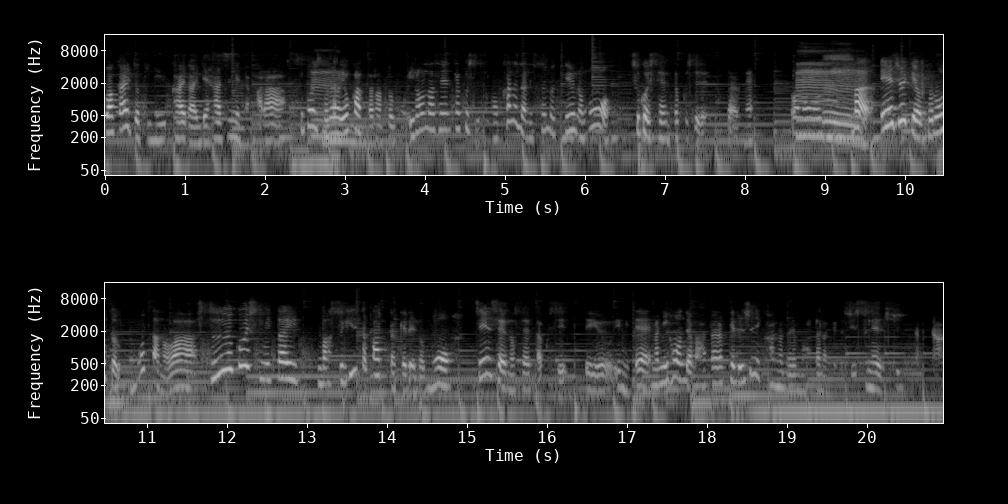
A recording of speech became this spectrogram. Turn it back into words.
若い時に海外で始めたから、すごいそれは良かったなと思う。いろんな選択肢、そのカナダに住むっていうのもすごい選択肢だよね。あのうん。まあ、永住権を取ろうと思ったのは、すごい住みたい、まあ、過ぎたかったけれども、人生の選択肢っていう意味で、まあ、日本でも働けるし、カナダでも働けるし、住めるしみたいな。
